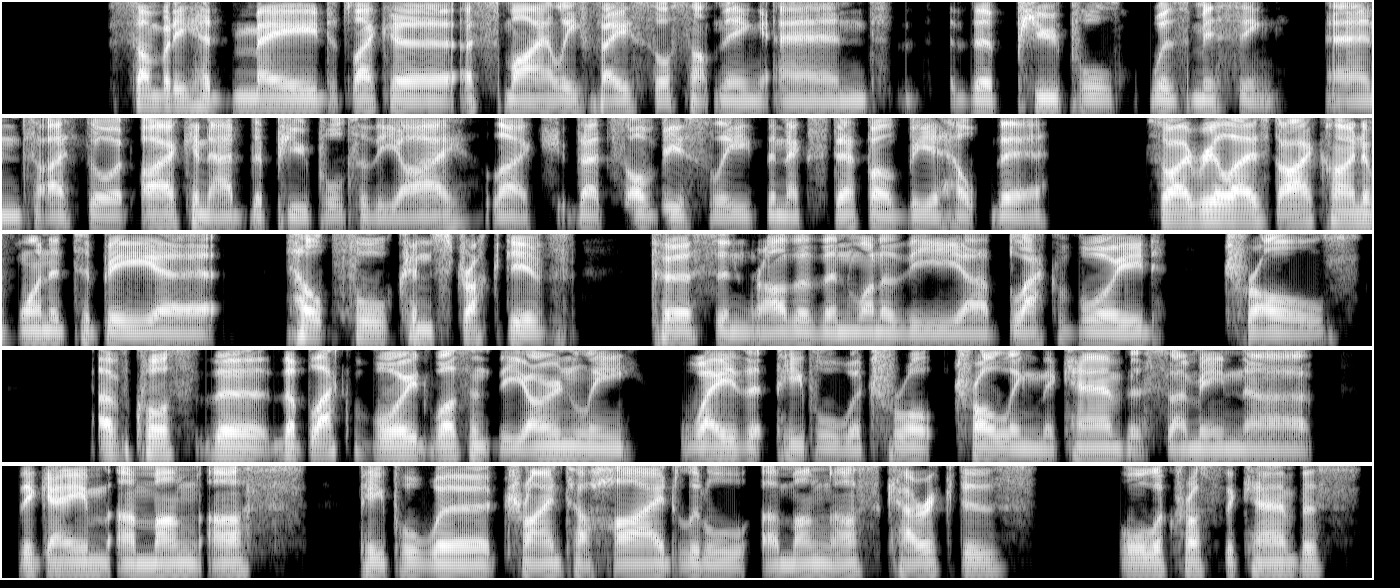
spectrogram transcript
somebody had made like a, a smiley face or something and the pupil was missing. And i thought i can add the pupil to the eye. Like that's obviously the next step. I'll be a help there. So i realized i kind of wanted to be a helpful constructive person rather than one of the uh, black void trolls of course the the black void wasn't the only way that people were tro- trolling the canvas i mean uh, the game among us people were trying to hide little Among Us characters all across the canvas.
